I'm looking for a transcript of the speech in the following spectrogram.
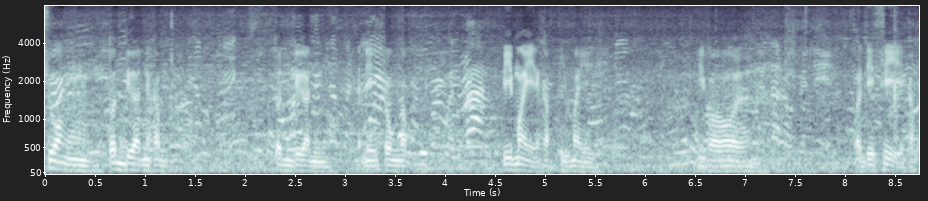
ช่วงต้นเดือนนะครับ ต้นเดือน อันนี้ตรงกับปีใหม่นะครับ ปีใหม่นี่ก็ วันที่สี่ครับ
